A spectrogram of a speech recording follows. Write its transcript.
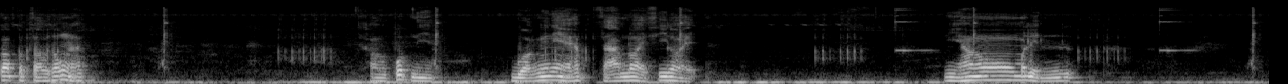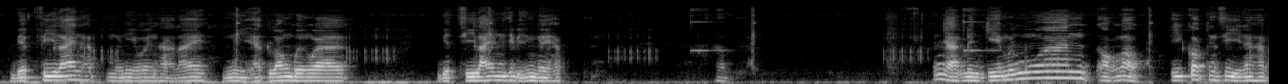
กอบกับเสาทงนะครับเขาปุ๊บนี่บวกแน่ๆครับสามร้อยสี่ร้อยนี่เฮามาเล่น เบ็ดซีไลน์นะครับมื้อนี้เว้นหาไลน์นี่แอดลองเบิ่งว่า เบ็ดซีไลน์มันสิเป็นยังไงครับครับมันอยากเล่นเกมม้วนๆออกรอบตีกอล์ฟจังสี่นะครับ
